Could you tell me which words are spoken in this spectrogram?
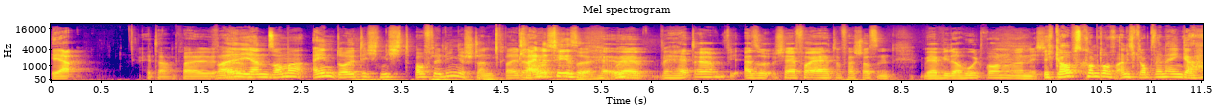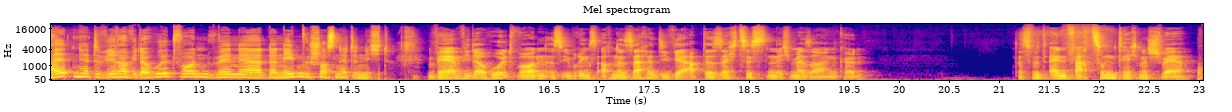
Ja. Alter, weil. Weil äh, Jan Sommer eindeutig nicht auf der Linie stand. Bei Kleine These. Hätte, also stell dir vor, er hätte verschossen. Wäre wiederholt worden oder nicht? Ich glaube, es kommt drauf an. Ich glaube, wenn er ihn gehalten hätte, wäre er wiederholt worden. Wenn er daneben geschossen hätte, nicht. Wer wiederholt worden ist übrigens auch eine Sache, die wir ab der 60. nicht mehr sagen können. Das wird einfach zungentechnisch schwer.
